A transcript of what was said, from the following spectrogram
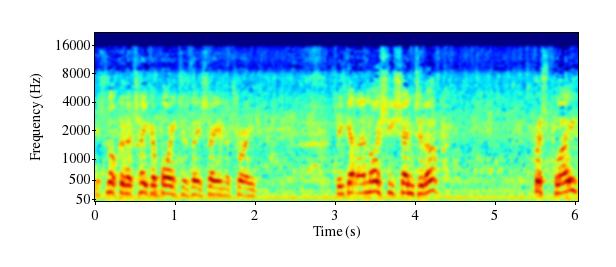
it's not going to take a bite as they say in the trade. So you get that nicely centered up press play.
